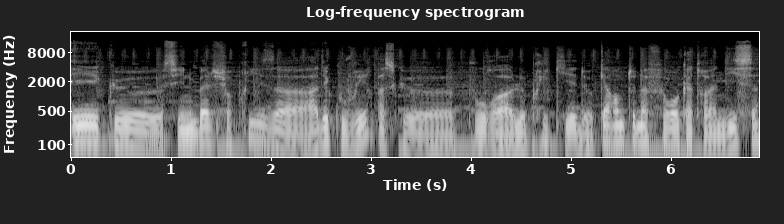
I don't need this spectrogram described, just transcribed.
et que c'est une belle surprise à découvrir parce que pour le prix qui est de 49,90€,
